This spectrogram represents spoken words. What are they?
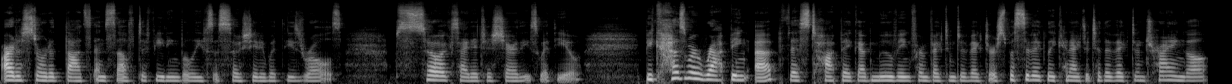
our distorted thoughts and self defeating beliefs associated with these roles. I'm so excited to share these with you because we're wrapping up this topic of moving from victim to victor, specifically connected to the victim triangle,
